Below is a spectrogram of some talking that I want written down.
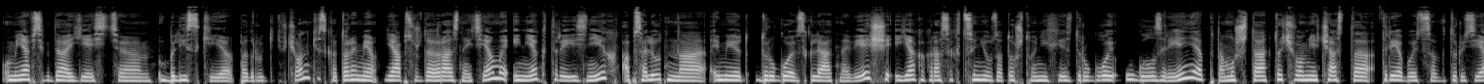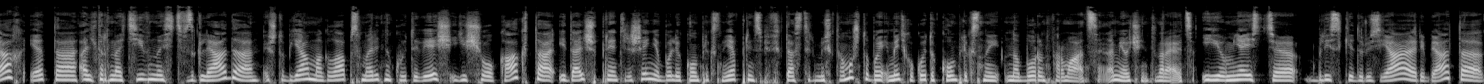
у меня всегда есть э, близкие подруги-девчонки, с которыми я обсуждаю разные темы, и некоторые из них абсолютно имеют другой взгляд на вещи, и я как раз их ценю за то, что у них есть другой угол зрения, потому что то, чего мне часто требуется в друзьях, это альтернативность взгляда, и чтобы я могла посмотреть на какую-то вещь еще как-то и дальше принять решение более комплексно. Я, в принципе, всегда стремлюсь к тому, чтобы иметь какой-то комплексный набор информации. Да, мне очень это нравится. И у меня есть э, близкие друзья, ребята,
